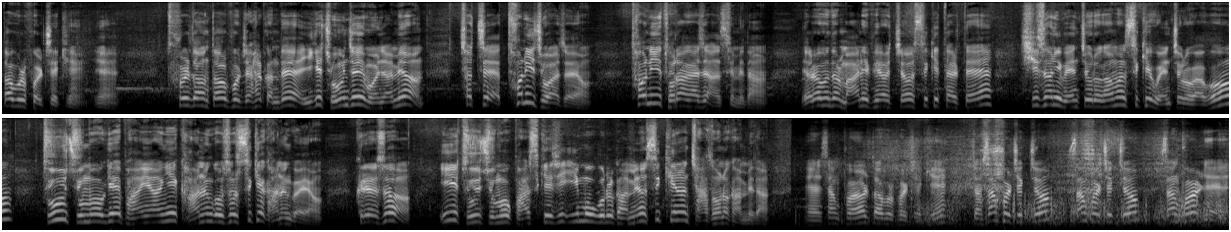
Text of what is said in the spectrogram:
더블 폴 체킹. 예. 풀 다운 더블 폴 체킹 할 건데 이게 좋은 점이 뭐냐면 첫째 턴이 좋아져요 턴이 돌아가지 않습니다 여러분들 많이 배웠죠 스키 탈 때 시선이 왼쪽으로 가면 스키가 왼쪽으로 가고 두 주먹의 방향이 가는 곳으로 스키가 가는 거예요 그래서 이 두 주먹 바스켓이 이목으로 가면 스키는 자손으로 갑니다. 예, 쌍폴 더블 폴 체킹. 자, 쌍폴 찍죠? 쌍폴 찍죠? 쌍폴. 예.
